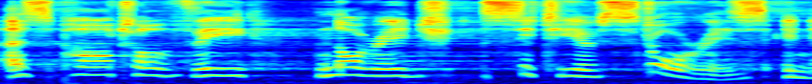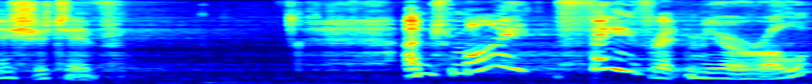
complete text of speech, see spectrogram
as part of the Norwich City of Stories initiative. And my favourite mural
